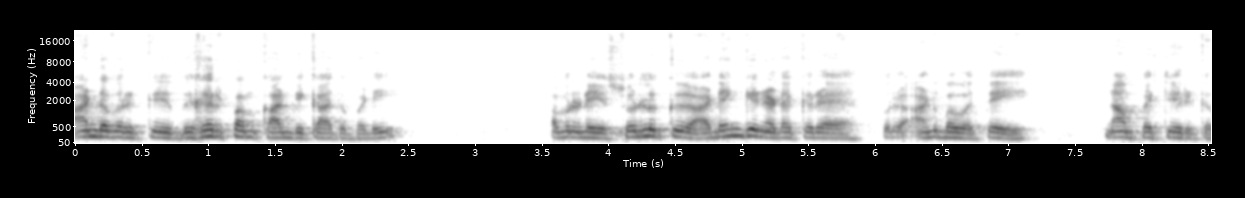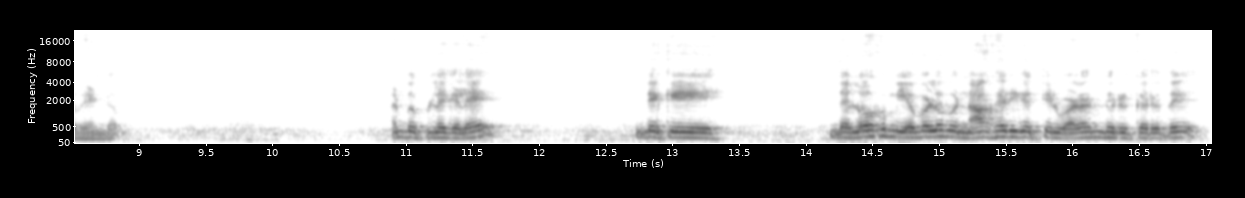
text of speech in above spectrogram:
ஆண்டவருக்கு விகற்பம் காண்பிக்காதபடி அவருடைய சொல்லுக்கு அடங்கி நடக்கிற ஒரு அனுபவத்தை நாம் பெற்றிருக்க வேண்டும். அன்பு பிள்ளைகளே இன்றைக்கு இந்த லோகம் எவ்வளவு நாகரிகத்தில் வளர்ந்திருக்கிறது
